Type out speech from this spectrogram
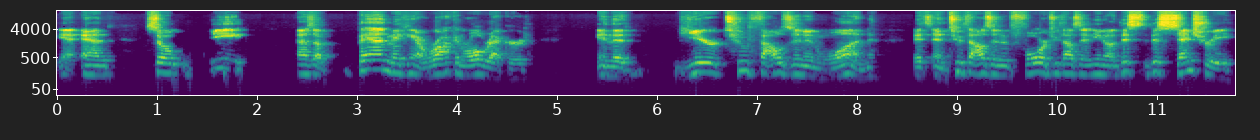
it, and so we as a band making a rock and roll record in the year 2001 it's in 2004 2000 you know this this century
